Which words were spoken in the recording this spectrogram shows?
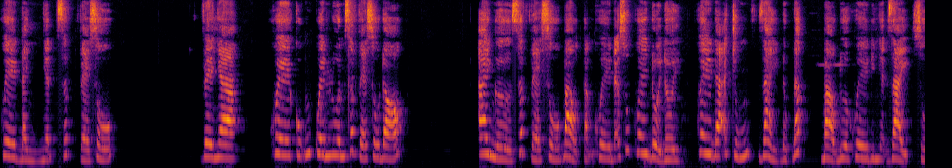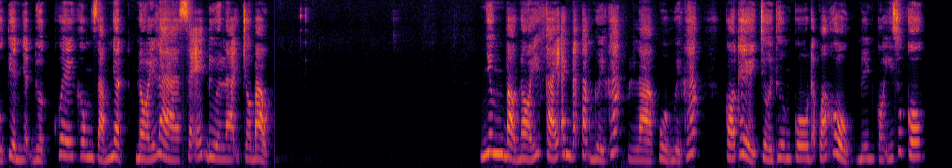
Khuê đành nhận sấp vé số. Về nhà, Khuê cũng quên luôn sắp vé số đó. Ai ngờ sắp vé số Bảo tặng Khuê đã giúp Khuê đổi đời. Khuê đã trúng giải độc đắc. Bảo đưa Khuê đi nhận giải, số tiền nhận được Khuê không dám nhận, nói là sẽ đưa lại cho Bảo. Nhưng Bảo nói cái anh đã tặng người khác là của người khác. Có thể trời thương cô đã quá khổ nên có ý giúp cô,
